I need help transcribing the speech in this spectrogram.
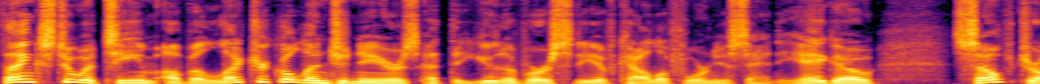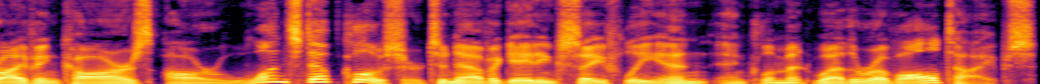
Thanks to a team of electrical engineers at the University of California, San Diego, self driving cars are one step closer to navigating safely in inclement weather of all types.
